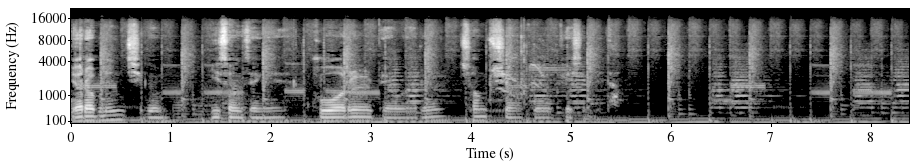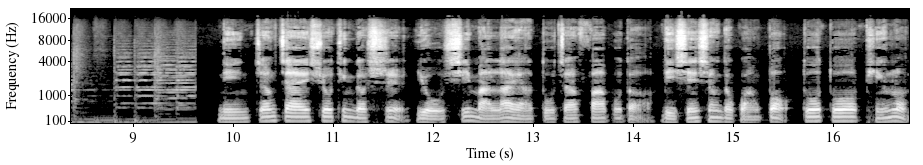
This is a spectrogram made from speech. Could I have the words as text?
여러분은 지금 이 선생의 구월을 배워요를 청취하고 계십니다. 您正在收听的是由喜马拉雅独家发布的李先生的广播。多多评论，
